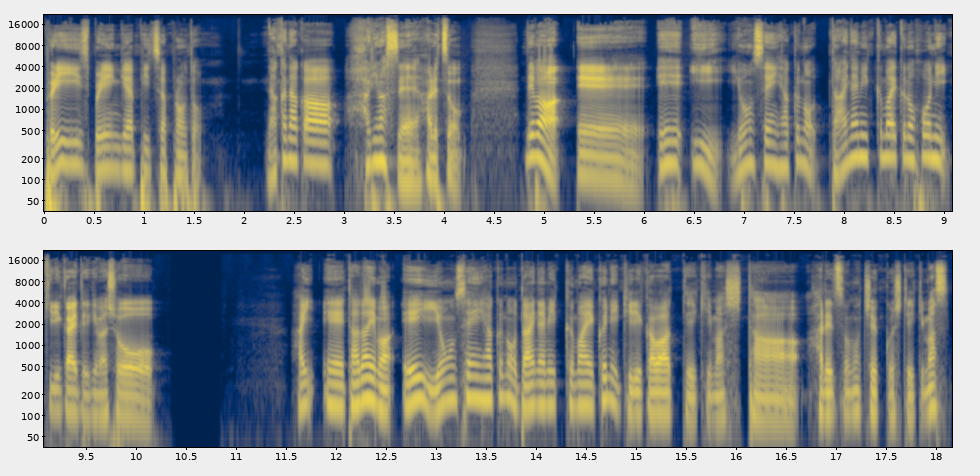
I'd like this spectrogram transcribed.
Please bring your pizza pronto. なかなか張りますね、破裂音。では、えー、AE4100 のダイナミックマイクの方に切り替えていきましょう。はい、えー、ただいま A4100 のダイナミックマイクに切り替わっていきました。破裂音のチェックをしていきます。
